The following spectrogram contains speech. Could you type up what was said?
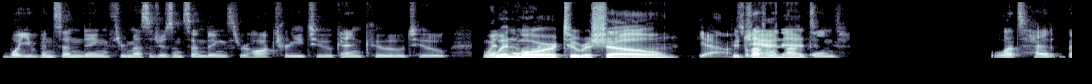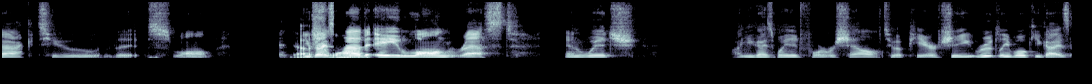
What you've been sending through messages and sending through Hawktree to Kenku to Winmore, Winmore. to Rochelle Yeah. to so that's Janet. Happened. Let's head back to the swamp. the you guys swamp. had a long rest in which uh, you guys waited for Rochelle to appear. She rudely woke you guys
